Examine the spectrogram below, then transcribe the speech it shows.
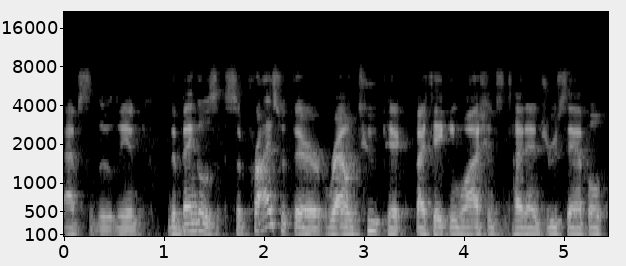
Absolutely. And the Bengals surprised with their round two pick by taking Washington tight end Drew Sample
